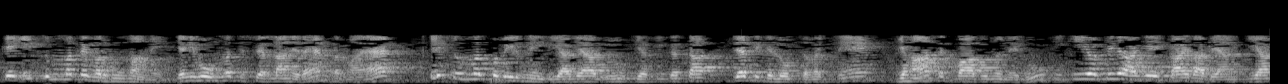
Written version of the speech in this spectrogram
کہ اس امت مرحوما میں یعنی وہ امت جس پہ اللہ نے رحم فرمایا ہے، اس امت کو بھی علم نہیں دیا گیا روح کی حقیقت کا، جیسے کہ لوگ سمجھتے ہیں، یہاں تک بات انہوں نے روح کی کی اور پھر آگے ایک قاعدہ بیان کیا۔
